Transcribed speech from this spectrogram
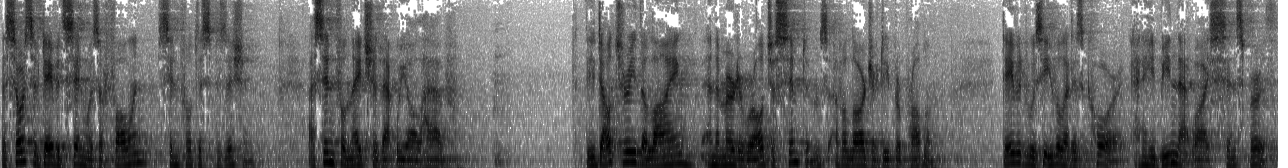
The source of David's sin was a fallen, sinful disposition, a sinful nature that we all have. The adultery, the lying, and the murder were all just symptoms of a larger, deeper problem. David was evil at his core, and he'd been that way since birth,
